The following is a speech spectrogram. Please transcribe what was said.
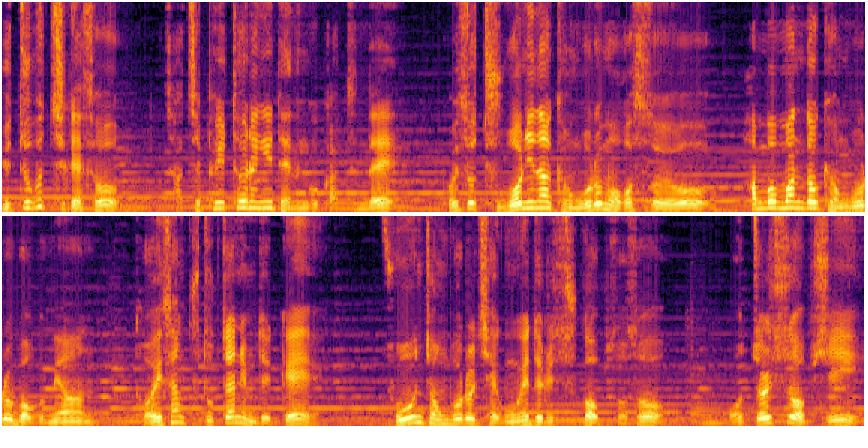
유튜브 측에서 자체 필터링이 되는 것 같은데 벌써 두 번이나 경고를 먹었어요. 한 번만 더 경고를 먹으면 더 이상 구독자님들께 좋은 정보를 제공해 드릴 수가 없어서 어쩔 수 없이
